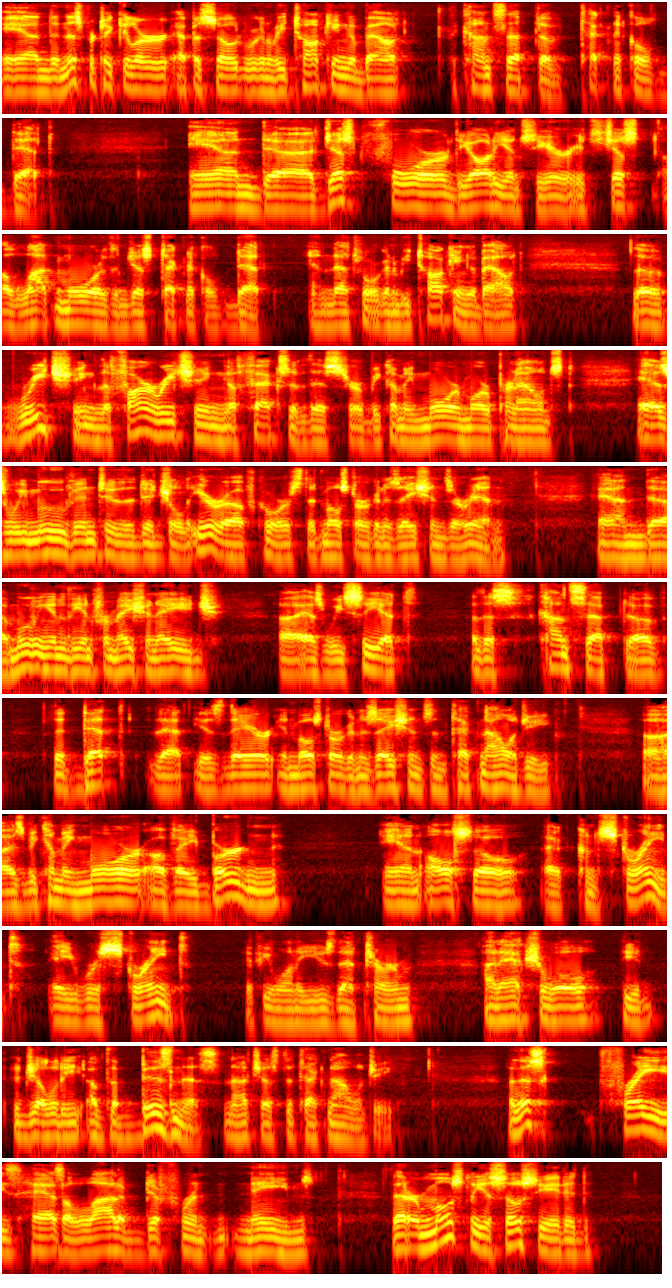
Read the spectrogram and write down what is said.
And in this particular episode, we're going to be talking about the concept of technical debt. And uh, just for the audience here, it's just a lot more than just technical debt. And that's what we're going to be talking about. The reaching, the far reaching effects of this are becoming more and more pronounced as we move into the digital era, of course, that most organizations are in. And uh, moving into the information age, uh, as we see it, this concept of the debt that is there in most organizations and technology uh, is becoming more of a burden and also a constraint, a restraint, if you want to use that term, on actual the agility of the business, not just the technology. Now, this phrase has a lot of different names that are mostly associated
